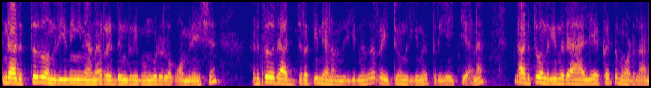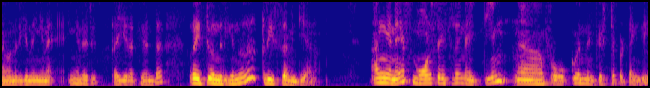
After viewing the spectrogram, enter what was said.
എന്റെ അടുത്തത് വന്നിരിക്കുന്നത് ഇങ്ങനെയാണ് റെഡും ക്രീമും കൂടെയുള്ള കോമ്പിനേഷൻ അടുത്തത് ഒരു അജ്രക്കിന്റെയാണ് വന്നിരിക്കുന്നത് റേറ്റ് വന്നിരിക്കുന്നത് ത്രീ എയ്റ്റി ആണ്. പിന്നെ അടുത്ത് വന്നിരിക്കുന്ന ഒരു ആലിയക്കട്ട് മോഡലാണ് വന്നിരിക്കുന്നത് ഇങ്ങനെ ഇങ്ങനെ ഒരു തയ്യലൊക്കെ ഉണ്ട്. റേറ്റ് വന്നിരിക്കുന്നത് ത്രീ സെവന്റി ആണ്. അങ്ങനെ സ്മോൾ സൈസിലെ നൈറ്റിയും ഫ്രോക്കും നിങ്ങൾക്ക് ഇഷ്ടപ്പെട്ടെങ്കിൽ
